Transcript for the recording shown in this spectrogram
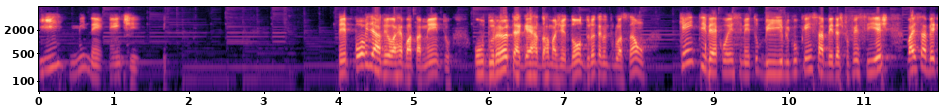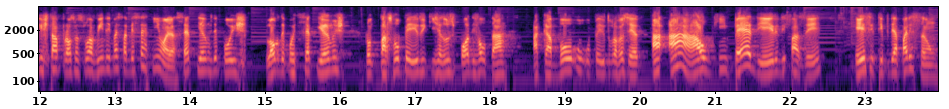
iminente. Depois de haver o arrebatamento, ou durante a guerra do Armagedon, durante a grande tribulação, quem tiver conhecimento bíblico, quem saber das profecias, vai saber que está próximo à sua vinda e vai saber certinho, olha, sete anos depois, logo depois de sete anos, pronto, passou o período em que Jesus pode voltar. Acabou o, o período profecia. Há, há algo que impede ele de fazer esse tipo de aparição,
